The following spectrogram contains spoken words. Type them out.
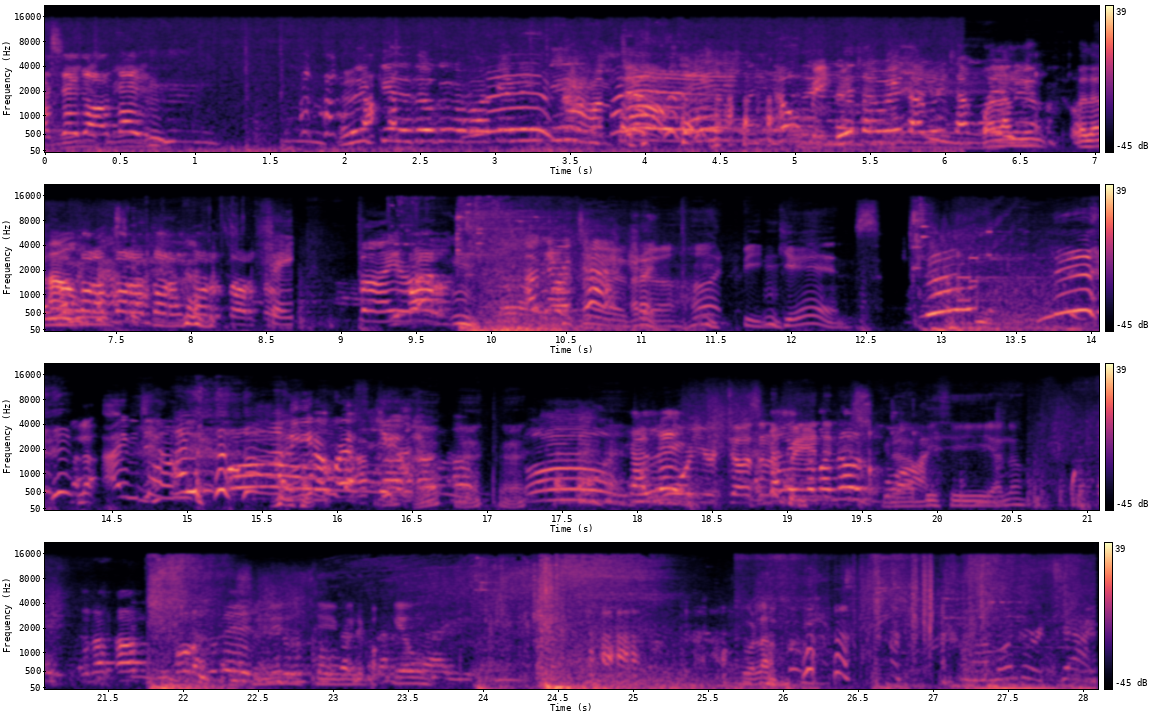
okay, okay. Ricky, natawagan ka mga Ricky! I'm down! Help me! Wait! Walang. Walang min... Toro, toro, toro, toro, toro! Attack! Aray. The! I'm down! I need a rescue! Oh! Warrior doesn't abandon squad! Grabe si, ano? Si Manny Wala. I'm under attack.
